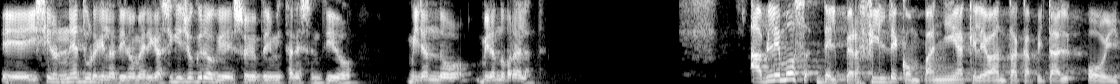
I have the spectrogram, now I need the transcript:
Eh, hicieron network en Latinoamérica, así que yo creo que soy optimista en ese sentido mirando, mirando para adelante. Hablemos del perfil de compañía que levanta capital hoy.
